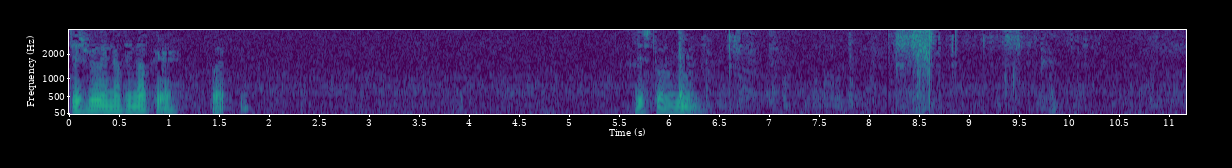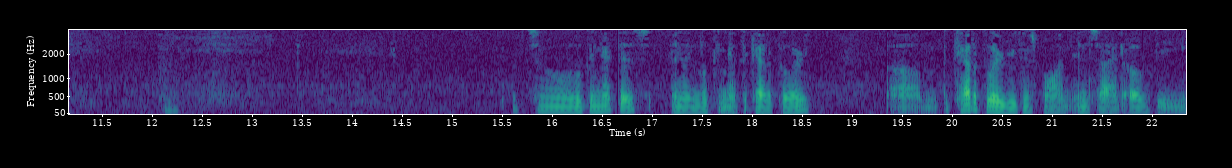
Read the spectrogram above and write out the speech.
There's really nothing up here, but this little room. So looking at this, and then looking at the caterpillar, um, the caterpillar you can spawn inside of the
